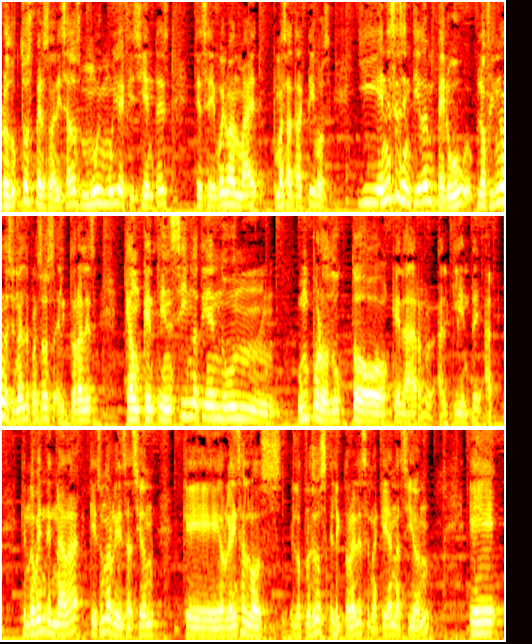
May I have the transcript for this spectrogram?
productos personalizados muy, muy eficientes que se vuelvan más, atractivos. Y en ese sentido, en Perú, la Oficina Nacional de Procesos Electorales, que aunque en sí no tienen un, un producto que dar al cliente, que no venden nada, que es una organización que organiza los, los procesos electorales en aquella nación, eh,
